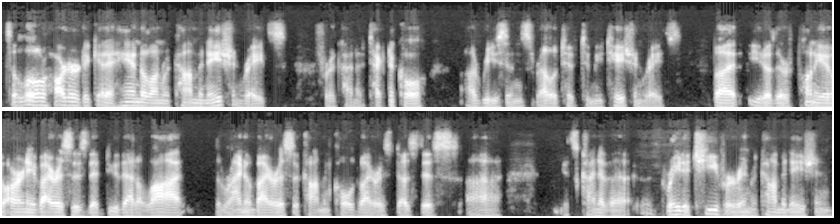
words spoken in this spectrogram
It's a little harder to get a handle on recombination rates for kind of technical uh, reasons relative to mutation rates. But you know, there are plenty of RNA viruses that do that a lot. The rhinovirus, a common cold virus, does this. Uh, it's kind of a great achiever in recombination.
